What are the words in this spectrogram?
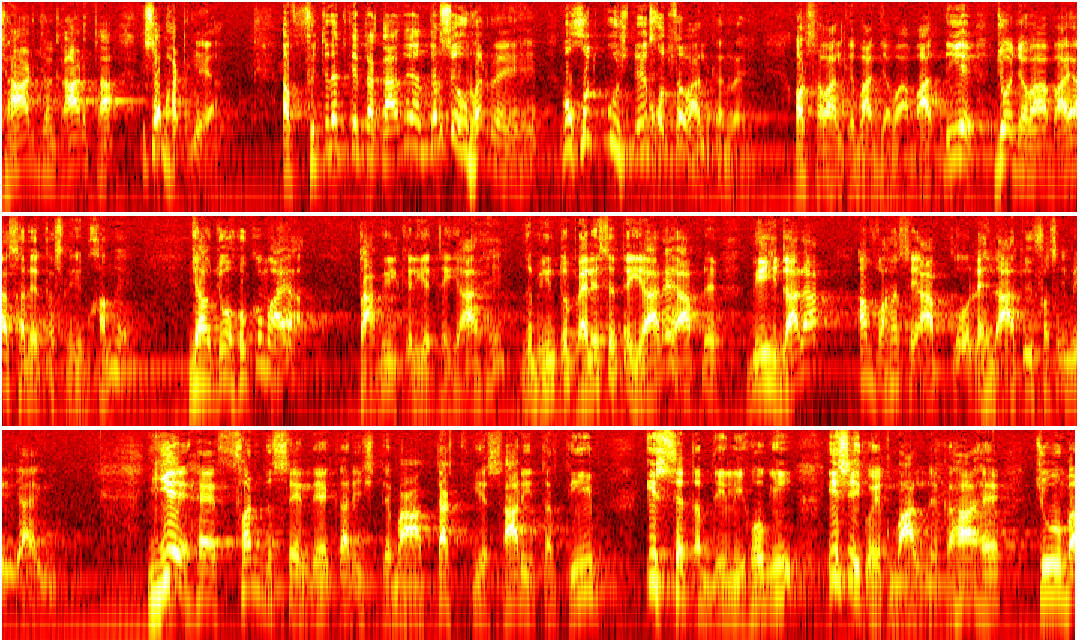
جھاڑ جھکاڑ تھا، یہ سب ہٹ گیا۔ اب فطرت کے تقاضے اندر سے ابھر رہے ہیں، وہ خود پوچھتے ہیں، خود سوال کر رہے ہیں۔ اور سوال کے بعد جوابات دیے، جو جواب آیا سر تسلیم خم ہے۔ یا جو حکم آیا، تعمیل کے لیے تیار ہے زمین تو پہلے سے تیار ہے، آپ نے بیج ڈالا، اب وہاں سے آپ کو لہلاتی فصل مل جائے گی۔ یہ ہے فرد سے لے کر اجتماع تک، یہ ساری ترتیب اس سے تبدیلی ہوگی۔ اسی کو اقبال نے کہا ہے چوب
